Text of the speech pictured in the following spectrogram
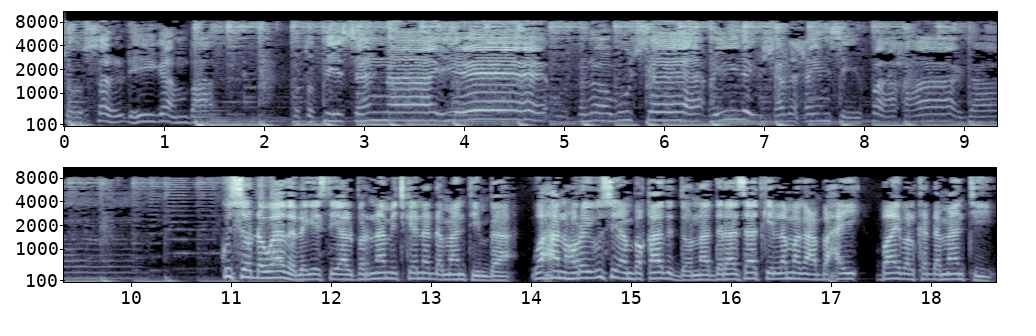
soo saldhiganba kutubtiisanaye udanogu saaciiday sharxin sifahaaga ku soo dhowaada dhegaystayaal barnaamijkeenna dhammaantiinba waxaan horay u sii ambaqaadi doonnaa daraasaadkii la magac baxay baibalka dhammaantii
